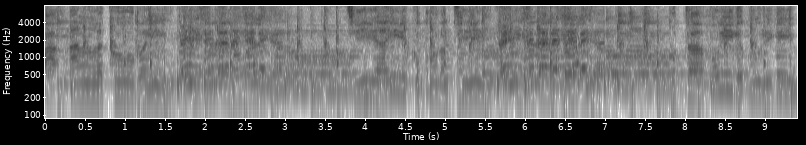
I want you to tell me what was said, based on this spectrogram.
duca aan la helayaalo tii ku kulantiin. Kobtaa hoyga gurigiiyo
